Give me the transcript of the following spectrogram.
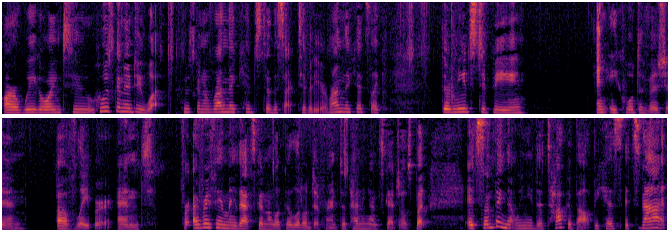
are we going to, who's going to do what? Who's going to run the kids to this activity or run the kids? Like, there needs to be an equal division of labor. And for every family, that's going to look a little different depending on schedules. But it's something that we need to talk about because it's not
